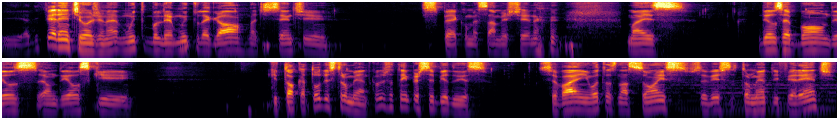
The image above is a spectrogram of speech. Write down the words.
E é diferente hoje, né? Muito, muito legal. A gente sente os pés começar a mexer, né? Mas Deus é bom. Deus é um Deus que que toca todo instrumento. Quando já tem percebido isso? Você vai em outras nações, você vê esse instrumento diferente.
